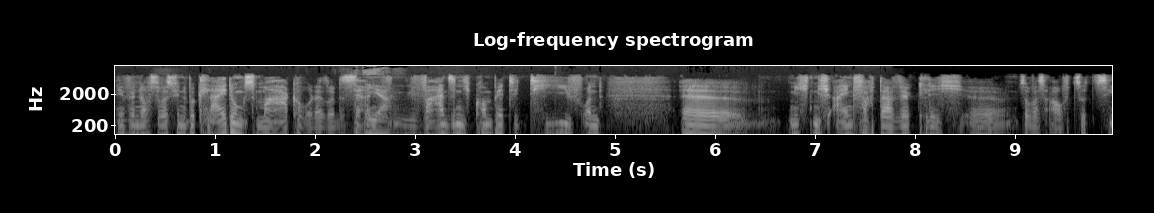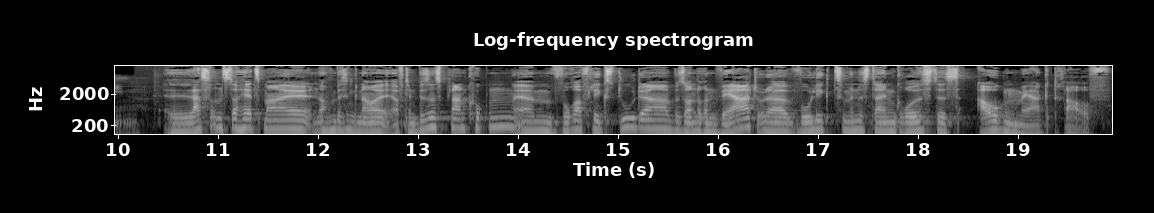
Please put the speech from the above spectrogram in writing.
nehmen wir noch sowas wie eine Bekleidungsmarke oder so. Das ist ja, ja. wahnsinnig kompetitiv und äh, nicht, nicht einfach, da wirklich äh, sowas aufzuziehen. Lass uns doch jetzt mal noch ein bisschen genauer auf den Businessplan gucken. Ähm, worauf legst du da besonderen Wert oder wo liegt zumindest dein größtes Augenmerk drauf?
